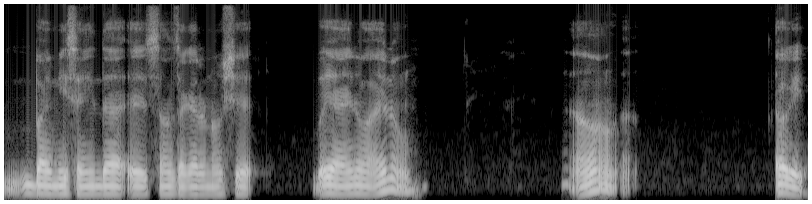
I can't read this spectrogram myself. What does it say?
By me saying that, it sounds like I don't know shit. But yeah, I know. I know. Oh, okay.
